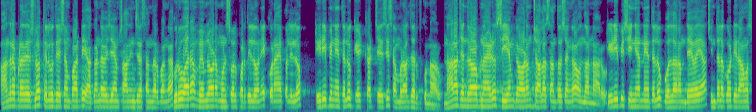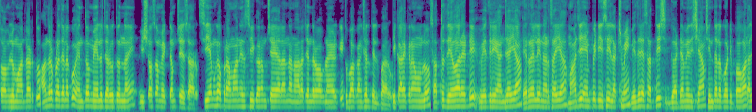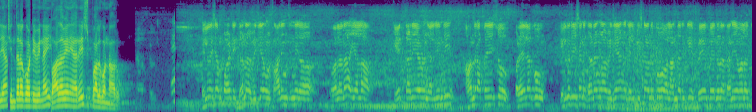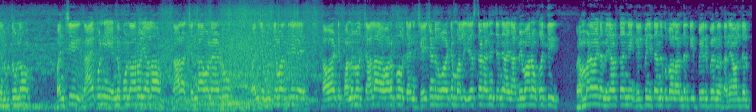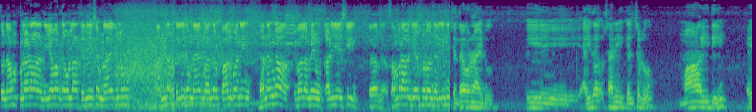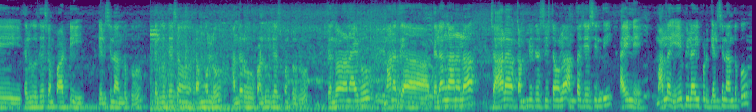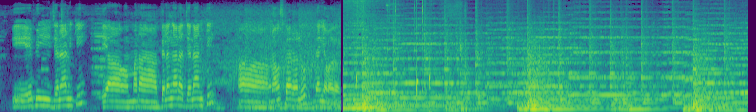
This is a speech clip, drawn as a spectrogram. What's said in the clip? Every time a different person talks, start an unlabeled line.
ఆంధ్రప్రదేశ్లో తెలుగుదేశం పార్టీ అఖండ విజయం సాధించిన సందర్భంగా గురువారం వెమ్లవాడ మున్సిపల్ పరిధిలోని కొనాయపల్లిలో టీడీపీ నేతలు కేక్ కట్ చేసి సంబరాలు జరుపుకున్నారు. నారా చంద్రబాబు నాయుడు సీఎం కావడం చాలా సంతోషంగా ఉందన్నారు. టీడీపీ సీనియర్ నేతలు బొల్లారం దేవయ్య చింతలకోటి రామస్వామిలు మాట్లాడుతూ ఆంధ్ర ప్రజలకు ఎంతో మేలు జరుగుతుందని విశ్వాసం వ్యక్తం చేశారు. సీఎం గా ప్రమాణ స్వీకారం చేయాలన్న నారా చంద్రబాబు నాయుడుకి శుభాకాంక్షలు తెలిపారు. ఈ కార్యక్రమంలో సత్తు దేవారెడ్డి వేదిరి అంజయ్య ఎర్రల్లి నరసయ్య మాజీ ఎంపీటీసీ లక్ష్మి వెదిరే సతీష్ గడ్డమిది శ్యామ్ చింతలకోటి పవన్ కళ్యాణ్ చింతలకోటి వినయ్ బాధవేని హరీష్ పాల్గొన్నారు.
తెలుగుదేశం పార్టీ ఘన విజయం సాధించింది వలన ఇలా కేక్ కట్ చేయడం జరిగింది. ఆంధ్రప్రదేశ్ ప్రజలకు తెలుగుదేశాన్ని ఘనంగా విజయంగా గెలిపించినందుకు వాళ్ళందరికీ పేరు పేరున ధన్యవాదాలు తెలుపుతున్నాం. మంచి నాయకుడిని ఎన్నుకున్నారు ఇలా నారా చంద్రబాబు నాయుడు. మంచి ముఖ్యమంత్రి కాబట్టి పనులు చాలా వరకు ఆయన చేసిండు కాబట్టి మళ్ళీ చేస్తాడని ఆయన అభిమానం కొద్దీ బ్రహ్మాండమైన మెజార్టీతో గెలిపించినందుకు వాళ్ళందరికీ పేరు పేరున ధన్యవాదాలు తెలుపుతున్నాం. ఉమ్లాడ నియోజకవర్గంలో తెలుగుదేశం నాయకులు అందరు తెలుగుదేశం నాయకులు అందరూ పాల్గొని ఘనంగా ఇవాళ మేము కడి చేసి సంబరాలు చేసుకోవడం జరిగింది.
చంద్రబాబు నాయుడు ఈ ఐదోసారి గెలిచుడు. మా ఇది ఈ తెలుగుదేశం పార్టీ గెలిచినందుకు తెలుగుదేశం తమ్ముళ్ళు అందరూ పండుగ చేసుకుంటున్నారు. చంద్రబాబు నాయుడు మన తెలంగాణలో చాలా కంప్యూటర్ సిస్టంలో అంతా చేసింది ఆయన్నే. మళ్ళీ ఏపీలో ఇప్పుడు గెలిచినందుకు ఈ ఏపీ జనానికి మన తెలంగాణ జనానికి నమస్కారాలు ధన్యవాదాలు.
